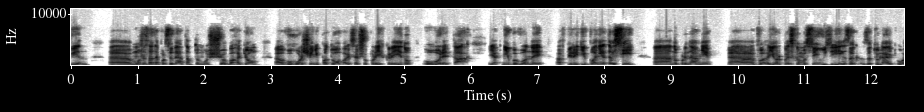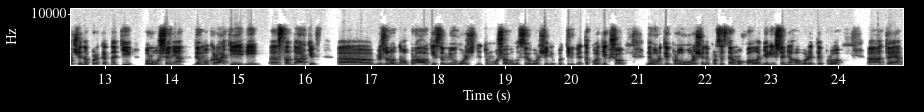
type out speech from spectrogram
він. Може стати президентом, тому що багатьом в Угорщині подобається, що про їх країну говорять так, як ніби вони впереді планети всій. Е, Ну, принаймні, е, в Європейському Союзі і затуляють очі, наприклад, на ті порушення демократії і е, стандартів міжнародного права в тій самій Угорщині, тому що голоси Угорщині потрібні. Так, от, якщо не говорити про Угорщину, про систему ухвалення рішення, говорити про те,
